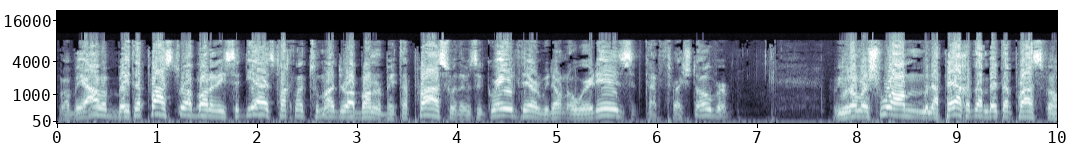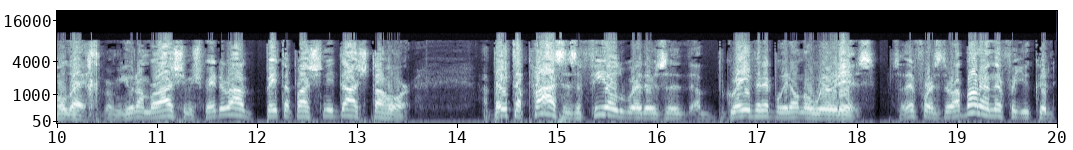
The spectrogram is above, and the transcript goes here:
Rabbi Abba Beta Pras Rabbanon. He said, yeah, it's talking about Tumah Rabbanon Beta Pras, where there was a grave there and we don't know where it is. It got threshed over. Shmuel Menapech Adam Beta Pras v'holech. Rabbi Yudam Rashi Mishmei Derav Beta Pras Shnidash Tahor. A Beta Pras is a field where there's a, a, grave in it, but we don't know where it is. So therefore it's the Rabbanon, and therefore you could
